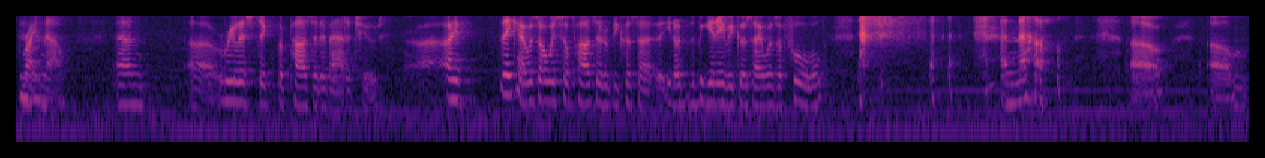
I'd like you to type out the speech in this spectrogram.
mm-hmm. right now and uh, realistic but positive attitude. I think I was always so positive because, I, you know, at the beginning because I was a fool. and now, uh, um,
